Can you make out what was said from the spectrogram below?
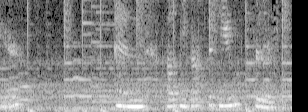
Hair and I'll be back with you for the result.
